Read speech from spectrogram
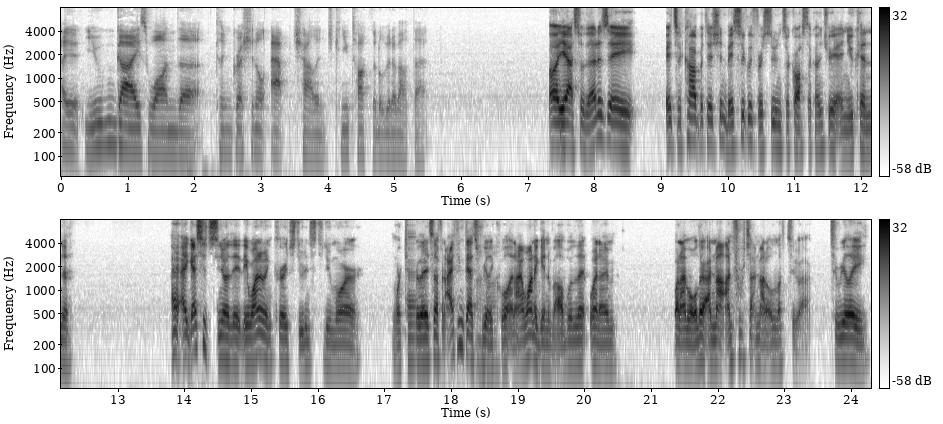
I you guys won the Congressional App Challenge. Can you talk a little bit about that? Uh, yeah, so that is a it's a competition basically for students across the country, and you can. I, I guess it's you know they, they want to encourage students to do more more tech related stuff, and I think that's really Uh-huh. cool, and I want to get involved with it when I'm when I'm older. I'm not unfortunately I'm not old enough to uh, to really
